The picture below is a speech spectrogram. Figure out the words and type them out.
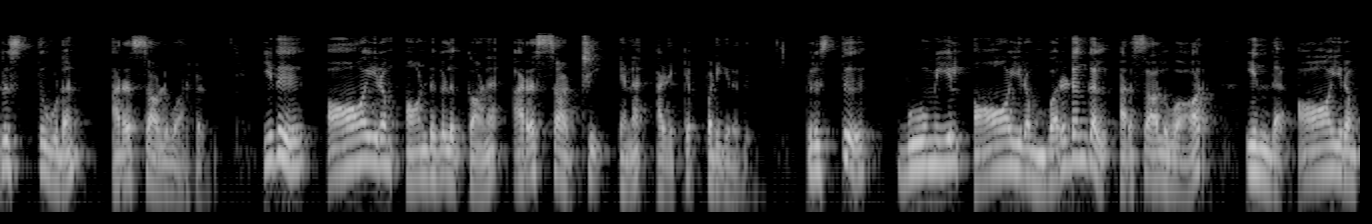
கிறிஸ்துவுடன் அரசாளுவார்கள். இது ஆயிரம் ஆண்டுகளுக்கான அரசாட்சி என அழைக்கப்படுகிறது. கிறிஸ்து பூமியில் ஆயிரம் வருடங்கள் அரசாளுவார். இந்த ஆயிரம்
